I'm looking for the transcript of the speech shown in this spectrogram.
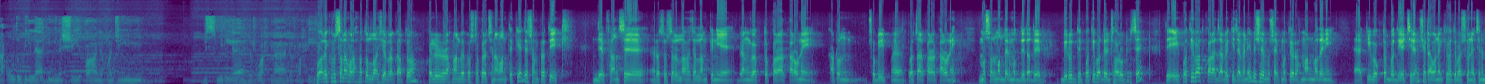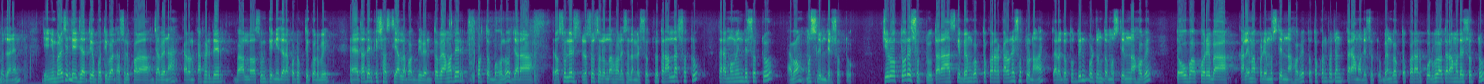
أعوذ بالله من الشيطان الرجيم بسم الله الرحمن الرحيم ওয়ালাইকুম আসসালাম রহমতুল্লাহ আবরাকাত খলিলুর রহমান ভাই প্রশ্ন করেছেন আমান থেকে যে সাম্প্রতিক যে ফ্রান্সে রসুল সাল্লাহ সাল্লামকে নিয়ে ব্যঙ্গাক্ত করার কারণে কার্টুন ছবি আহ, প্রচার করার কারণে মুসলমানদের মধ্যে তাদের বিরুদ্ধে প্রতিবাদের ঝড় উঠেছে যে এই প্রতিবাদ করা যাবে কি যাবে না এই বিষয়ে মুশাইক মতিউর রহমান মাদানী আহ, কি বক্তব্য দিয়েছিলেন সেটা অনেকে হয়তো বা শুনেছেন বা জানেন। যে ইনি বলেছেন যে জাতীয় প্রতিবাদ আসলে করা যাবে না, কারণ কাফেরদের বা আল্লাহ রাসুলকে নিয়ে যারা কটূক্তি করবে তাদেরকে শাস্তি আল্লাহ পাক দিবেন। তবে আমাদের কর্তব্য হলো যারা রসুলের, রসুল সাল্লাহ আলাইসাল্লামের শত্রু, তারা আল্লাহর শত্রু, তারা মোমিনদের শত্রু এবং মুসলিমদের শত্রু। চিরোত্তরের শত্রু। তারা আজকে ব্যঙ্গক্ত করার কারণে শত্রু নয়, তারা যতদিন পর্যন্ত মুসলিম না হবে তৌবা করে বা কালেমা পড়ে মুসলিম না হবে, ততক্ষণ পর্যন্ত তারা আমাদের শত্রু। ব্যঙ্গক্ত করার পূর্বেও তারা আমাদের শত্রু।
